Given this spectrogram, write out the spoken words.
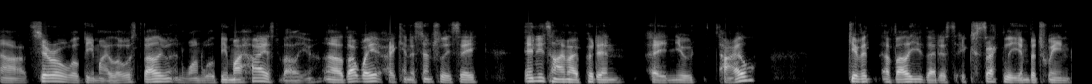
uh, zero will be my lowest value and one will be my highest value. Uh, that way I can essentially say anytime I put in a new tile, give it a value that is exactly in between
